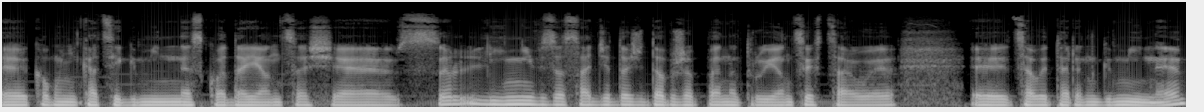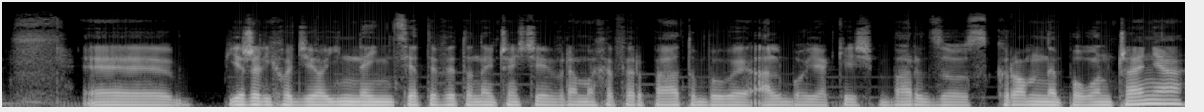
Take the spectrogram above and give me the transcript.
Y, komunikacje gminne składające się z linii w zasadzie dość dobrze penetrujących cały, y, cały teren gminy. Y, jeżeli chodzi o inne inicjatywy, to najczęściej w ramach FRPA to były albo jakieś bardzo skromne połączenia,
